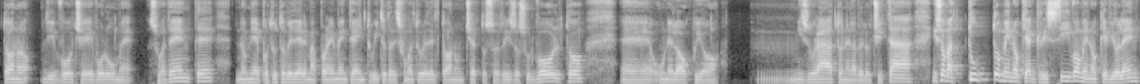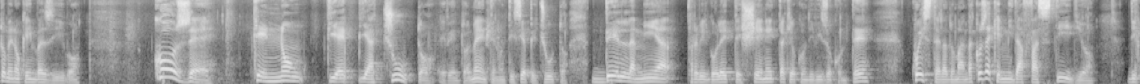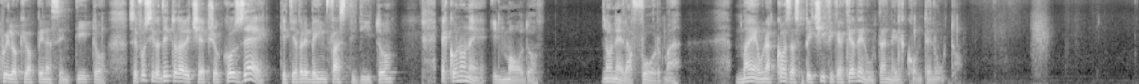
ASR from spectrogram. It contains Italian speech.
Tono di voce e volume suadente, non mi hai potuto vedere ma probabilmente hai intuito dalle sfumature del tono un certo sorriso sul volto, eh, un eloquio mm, misurato nella velocità, insomma tutto meno che aggressivo, meno che violento, meno che invasivo. Cos'è che non ti è piaciuto, eventualmente non ti sia piaciuto, della mia, fra virgolette, scenetta che ho condiviso con te? Questa è la domanda. Cos'è che mi dà fastidio di quello che ho appena sentito? Se fossi l'addetto alla reception, cos'è che ti avrebbe infastidito? Ecco, non è il modo, non è la forma, ma è una cosa specifica che è avvenuta nel contenuto.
